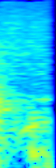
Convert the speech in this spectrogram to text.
Yeah.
